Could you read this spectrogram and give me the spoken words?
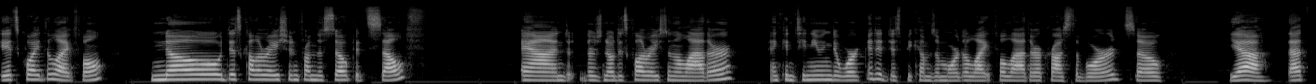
It's quite delightful. No discoloration from the soap itself and there's no discoloration in the lather. And continuing to work it, it just becomes a more delightful lather across the board. So, yeah, that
